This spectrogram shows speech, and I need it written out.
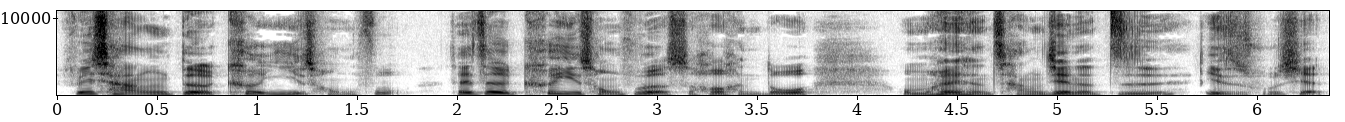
非常的刻意重复。在这个刻意重复的时候，很多我们会很常见的字一直出现。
